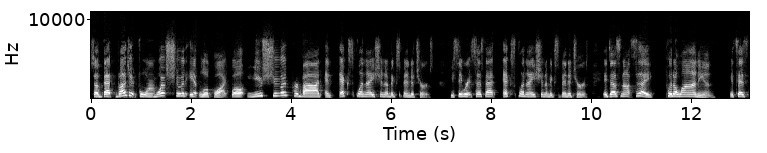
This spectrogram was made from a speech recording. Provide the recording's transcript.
So that budget form, what should it look like? Well, you should provide an explanation of expenditures. You see where it says that explanation of expenditures. It does not say put a line in. It says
